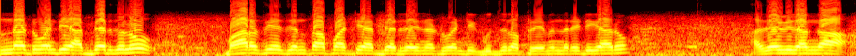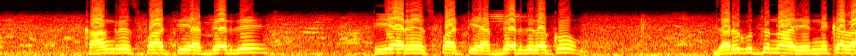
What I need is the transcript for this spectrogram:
ఉన్నటువంటి అభ్యర్థులు భారతీయ జనతా పార్టీ అభ్యర్థి అయినటువంటి గుజ్జుల ప్రేమేందర్ రెడ్డి గారు అదేవిధంగా కాంగ్రెస్ పార్టీ అభ్యర్థి టీఆర్ఎస్ పార్టీ అభ్యర్థులకు జరుగుతున్న ఎన్నికల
